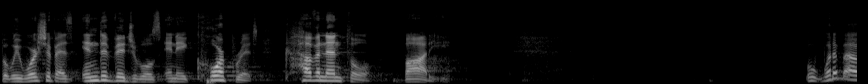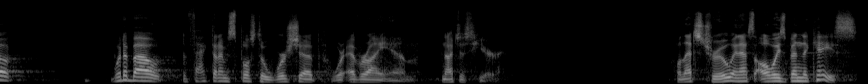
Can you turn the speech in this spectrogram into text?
but we worship as individuals in a corporate, covenantal body. Well, what about, what about the fact that I'm supposed to worship wherever I am, not just here? Well, that's true, and that's always been the case.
